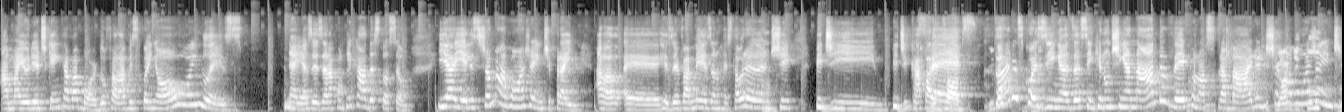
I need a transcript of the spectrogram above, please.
A maioria de quem estava a bordo ou falava espanhol ou inglês. Né? E às vezes era complicada a situação. E aí eles chamavam a gente para ir a, é, reservar mesa no restaurante, pedir, pedir café, várias coisinhas assim que não tinha nada a ver com o nosso trabalho, eles chamavam a gente.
